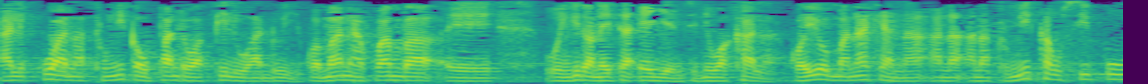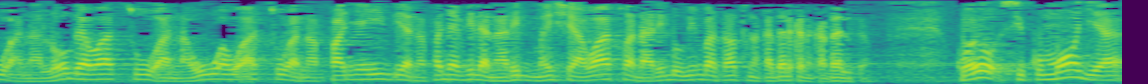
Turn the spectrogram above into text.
alikuwa anatumika upande wa pili wa adui. Kwa maana ya kwamba e, wengine wanaita agent ni wakala. Kwa hiyo maanaake ana, ana, anatumika usiku analoga watu anaua watu anafanya hivi anafanya vile anaharibu maisha ya watu anaharibu mimba za watu na kadhalika na kadhalika kwa hiyo siku moja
